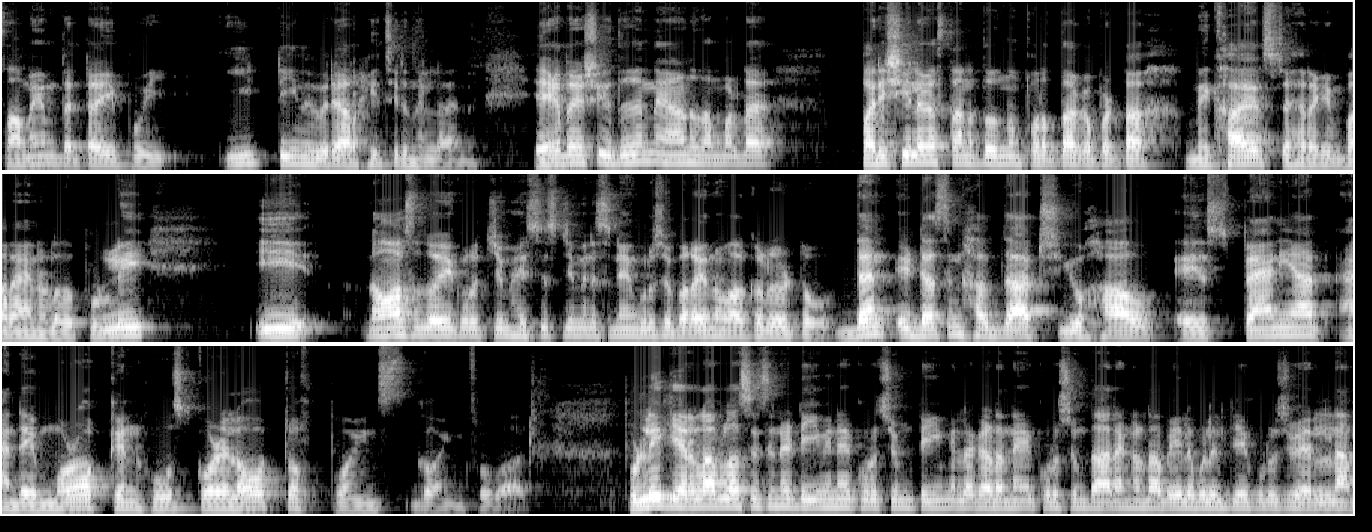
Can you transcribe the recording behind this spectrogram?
സമയം തെറ്റായിപ്പോയി. ഈ ടീം ഇവരെ അർഹിച്ചിരുന്നില്ല എന്ന്. ഏകദേശം ഇത് തന്നെയാണ് നമ്മളുടെ പരിശീലക സ്ഥാനത്തു നിന്നും പുറത്താക്കപ്പെട്ട മിഖായൽ സ്റ്റെഹറയ്ക്കും പറയാനുള്ളത്. പുള്ളി ഈ നവാസുദോയെ കുറിച്ചും ഹെസിസ് ജിമിനസിനെയും കുറിച്ച് പറയുന്ന വാക്കുകൾ കേട്ടു. Then it doesn't have that you have a Spaniard and a Moroccan who score a lot of points going forward പുള്ളി കേരള ബ്ലാസ്റ്റേഴ്സിന്റെ ടീമിനെ കുറിച്ചും ടീമിലെ ഘടനയെക്കുറിച്ചും താരങ്ങളുടെ അവൈലബിലിറ്റിയെ കുറിച്ചും എല്ലാം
